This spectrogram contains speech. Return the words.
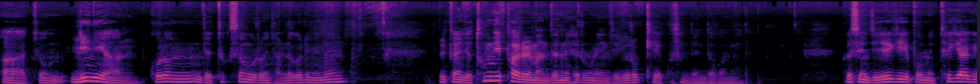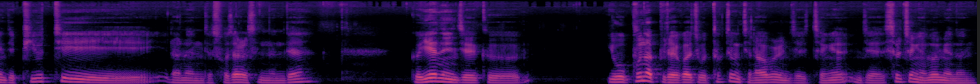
아 좀 리니어한 그런 이제 특성으로 잘라 그러면은 일단 이제 톱니파를 만드는 회로는 이제 이렇게 구성된다고 합니다. 그래서 이제 여기 보면 특이하게 이제 PUT라는 이제 소자를 썼는데 그 얘는 이제 그 요 분압비로 해가지고 특정 전압을 이제 정해 이제 설정해 놓으면은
